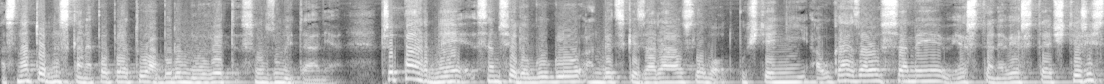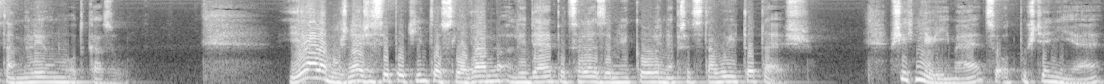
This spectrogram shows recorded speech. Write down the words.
A snad to dneska nepopletu a budu mluvit srozumitelně. Před pár dny jsem si do Google anglicky zadal slovo odpuštění a ukázalo se mi, věřte, nevěřte, 400 milionů odkazů. Je ale možné, že si pod tímto slovem lidé po celé země kouli nepředstavují to též. Všichni víme, co odpuštění je,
